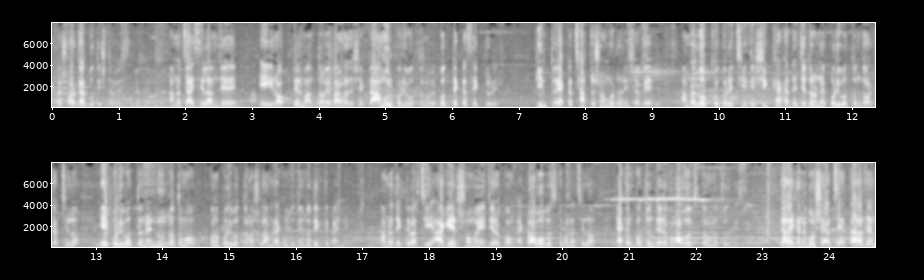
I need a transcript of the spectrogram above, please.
একটা সরকার প্রতিষ্ঠা হয়েছে। আমরা চাইছিলাম যে এই রক্তের মাধ্যমে বাংলাদেশে একটা আমূল পরিবর্তন হবে প্রত্যেকটা সেক্টরে। কিন্তু একটা ছাত্র সংগঠন হিসাবে আমরা লক্ষ্য করেছি যে শিক্ষা খাতে যে ধরনের পরিবর্তন দরকার ছিল, এই পরিবর্তনের ন্যূনতম কোনো পরিবর্তন আসলে আমরা এখন পর্যন্ত দেখতে পাইনি। আমরা দেখতে পাচ্ছি আগের সময়ে যেরকম একটা অব্যবস্থাপনা ছিল, এখন পর্যন্ত এরকম অব্যবস্থাপনা চলতেছে। যারা এখানে বসে আছে, তারা যেন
